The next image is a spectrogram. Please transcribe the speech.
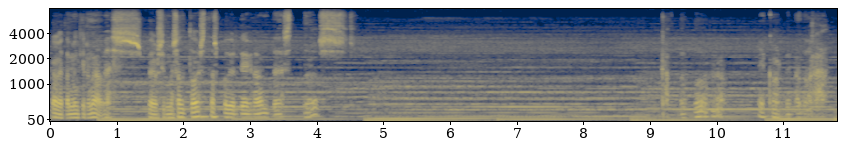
Creo que también quiero naves, pero si me salto estas puedo ir directamente a estas. Cazadora y coordinadora.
